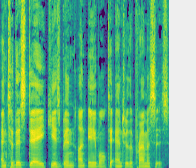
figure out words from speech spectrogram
and to this day he has been unable to enter the premises.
